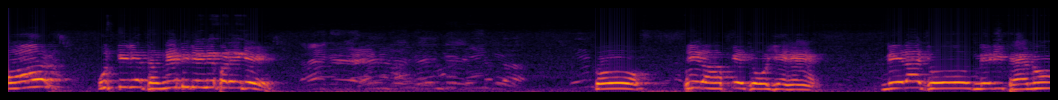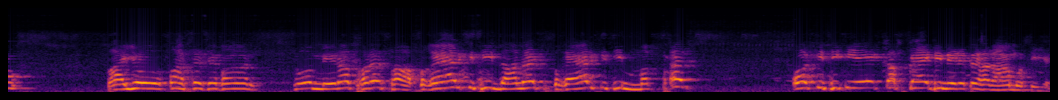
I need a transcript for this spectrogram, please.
और उसके लिए धरने भी देने पड़ेंगे। तो फिर आपके जो ये हैं, मेरा जो मेरी बहनों भाइयों फास्टर सेबान जो मेरा फ़र्ज़ था बगैर किसी लालच बगैर किसी मकसद और किसी की एक कप चाय भी मेरे पे हराम होती है।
